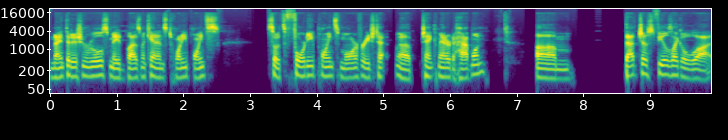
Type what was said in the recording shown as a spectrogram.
ninth edition rules made plasma cannons 20 points. So it's 40 points more for each ta- uh, tank commander to have one. Um, that just feels like a lot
